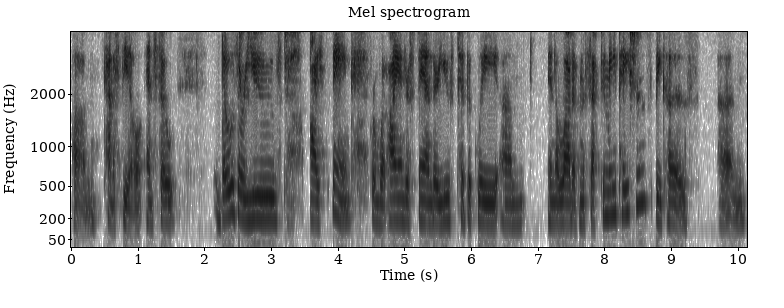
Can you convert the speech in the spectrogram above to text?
um, kind of feel. And so those are used, I think, from what I understand, they're used typically um, in a lot of mastectomy patients because um,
